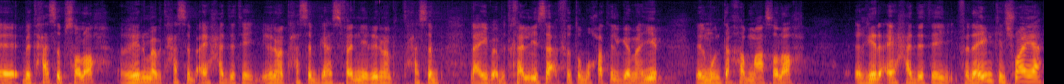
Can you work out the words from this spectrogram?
آه، بتحاسب صلاح غير ما بتحاسب أي حد تاني غير ما بتحاسب جهاز فني غير ما بتحاسب لعيبة. بتخلي سقف طموحات الجماهير للمنتخب مع صلاح غير أي حد تاني. فده يمكن شوية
